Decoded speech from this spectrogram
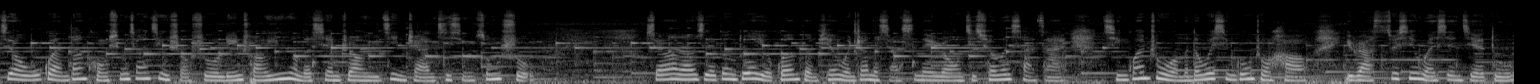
就五管单孔胸腔镜手术临床应用的现状与进展进行综述。想要了解更多有关本篇文章的详细内容及全文下载，请关注我们的微信公众号 “eras 最新文献解读”。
